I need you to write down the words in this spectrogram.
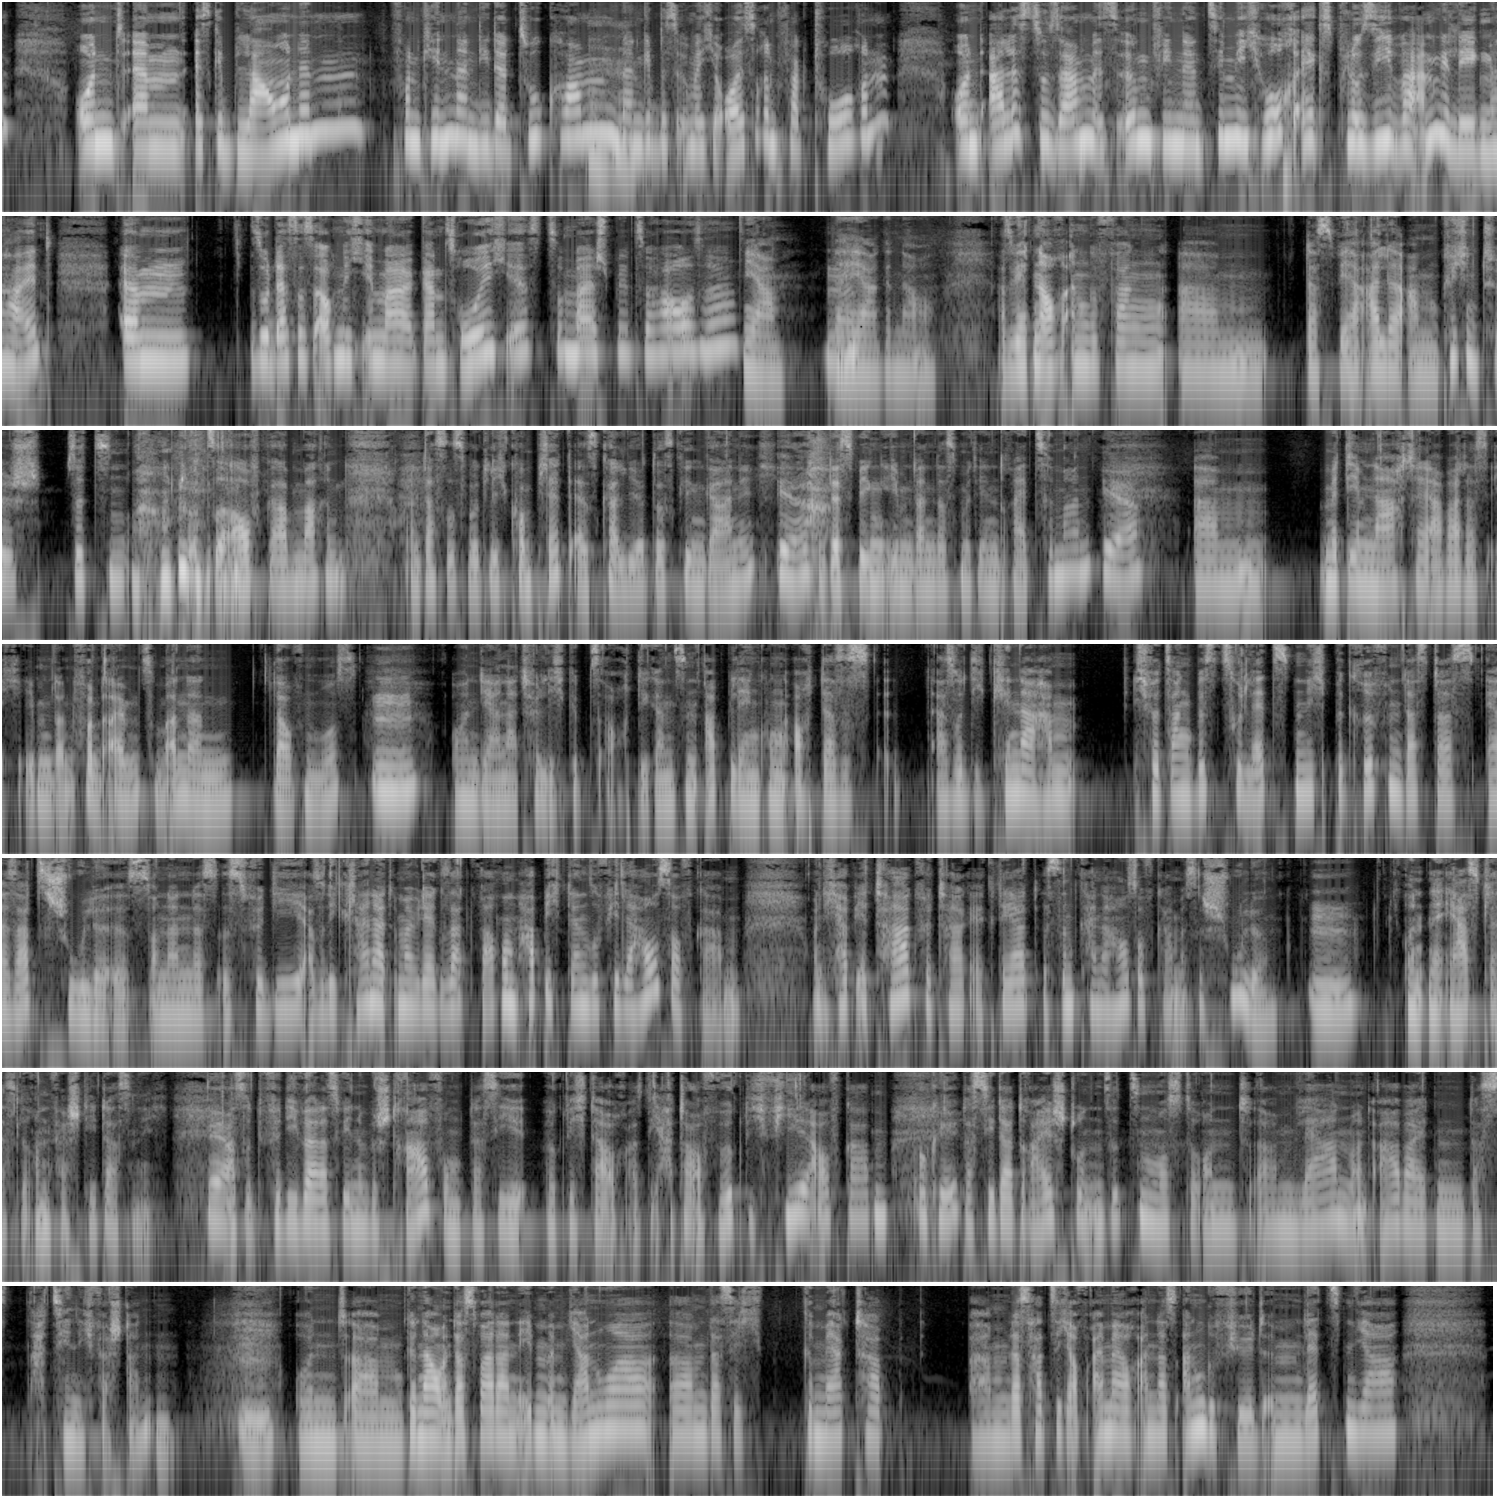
Und ähm, es gibt Launen von Kindern, die dazukommen. Mhm. Dann gibt es irgendwelche äußeren Faktoren. Und alles zusammen ist irgendwie eine ziemlich hochexplosive Angelegenheit. Ähm, so dass es auch nicht immer ganz ruhig ist, zum Beispiel zu Hause. Ja, ja, mhm. ja, genau. Also wir hatten auch angefangen, ähm, dass wir alle am Küchentisch sitzen und unsere Aufgaben machen. Und das ist wirklich komplett eskaliert. Das ging gar nicht. Ja. Und deswegen eben dann das mit den drei Zimmern. Ja. Ähm, mit dem Nachteil aber, dass ich eben dann von einem zum anderen laufen muss. Mhm. Und ja, natürlich gibt's auch die ganzen Ablenkungen. Auch dass es, also die Kinder haben ich würde sagen, bis zuletzt nicht begriffen, dass das Ersatzschule ist, sondern das ist für die, also die Kleine hat immer wieder gesagt, warum habe ich denn so viele Hausaufgaben? Und ich habe ihr Tag für Tag erklärt, es sind keine Hausaufgaben, es ist Schule. Mhm. Und eine Erstklässlerin versteht das nicht. Ja. Also für die war das wie eine Bestrafung, dass sie wirklich da auch, also die hatte auch wirklich viel Aufgaben, okay. dass sie da drei Stunden sitzen musste und ähm, lernen und arbeiten, das hat sie nicht verstanden. Mhm. Und ähm, genau, und das war dann eben im Januar, ähm, dass ich gemerkt habe, ähm, das hat sich auf einmal auch anders angefühlt. Im letzten Jahr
